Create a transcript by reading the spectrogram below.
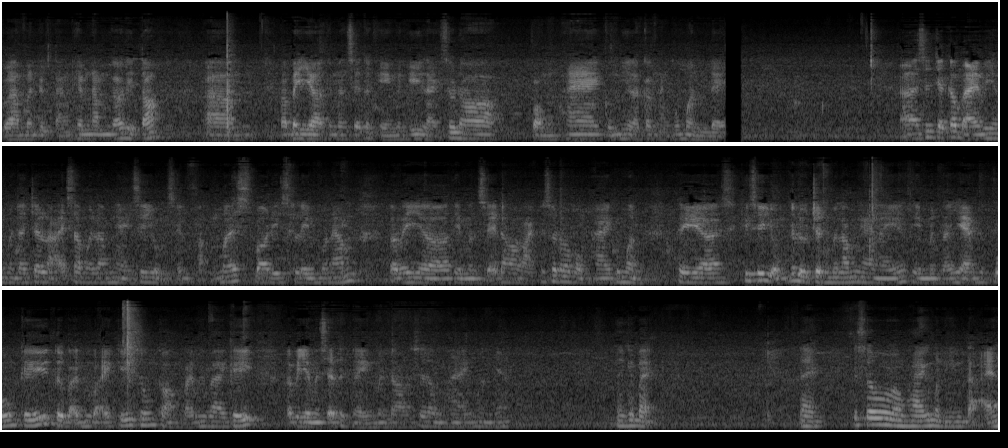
và mình được tặng thêm 5 gói detox. À, và bây giờ thì mình sẽ thực hiện mình ghi lại số đo vòng 2 cũng như là cân nặng của mình để À, xin chào các bạn, bây giờ mình đã trở lại sau 15 ngày sử dụng sản phẩm S Body Slim của nấm. Và bây giờ thì mình sẽ đo lại cái số đo vòng 2 của mình. Thì uh, khi sử dụng cái liệu trình 15 ngày này thì mình đã giảm được 4kg từ 77kg xuống còn 73kg Và bây giờ mình sẽ thực hiện mình đo số đo vòng 2 của mình nha Đây các bạn. Đây, cái số vòng 2 của mình hiện tại nó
